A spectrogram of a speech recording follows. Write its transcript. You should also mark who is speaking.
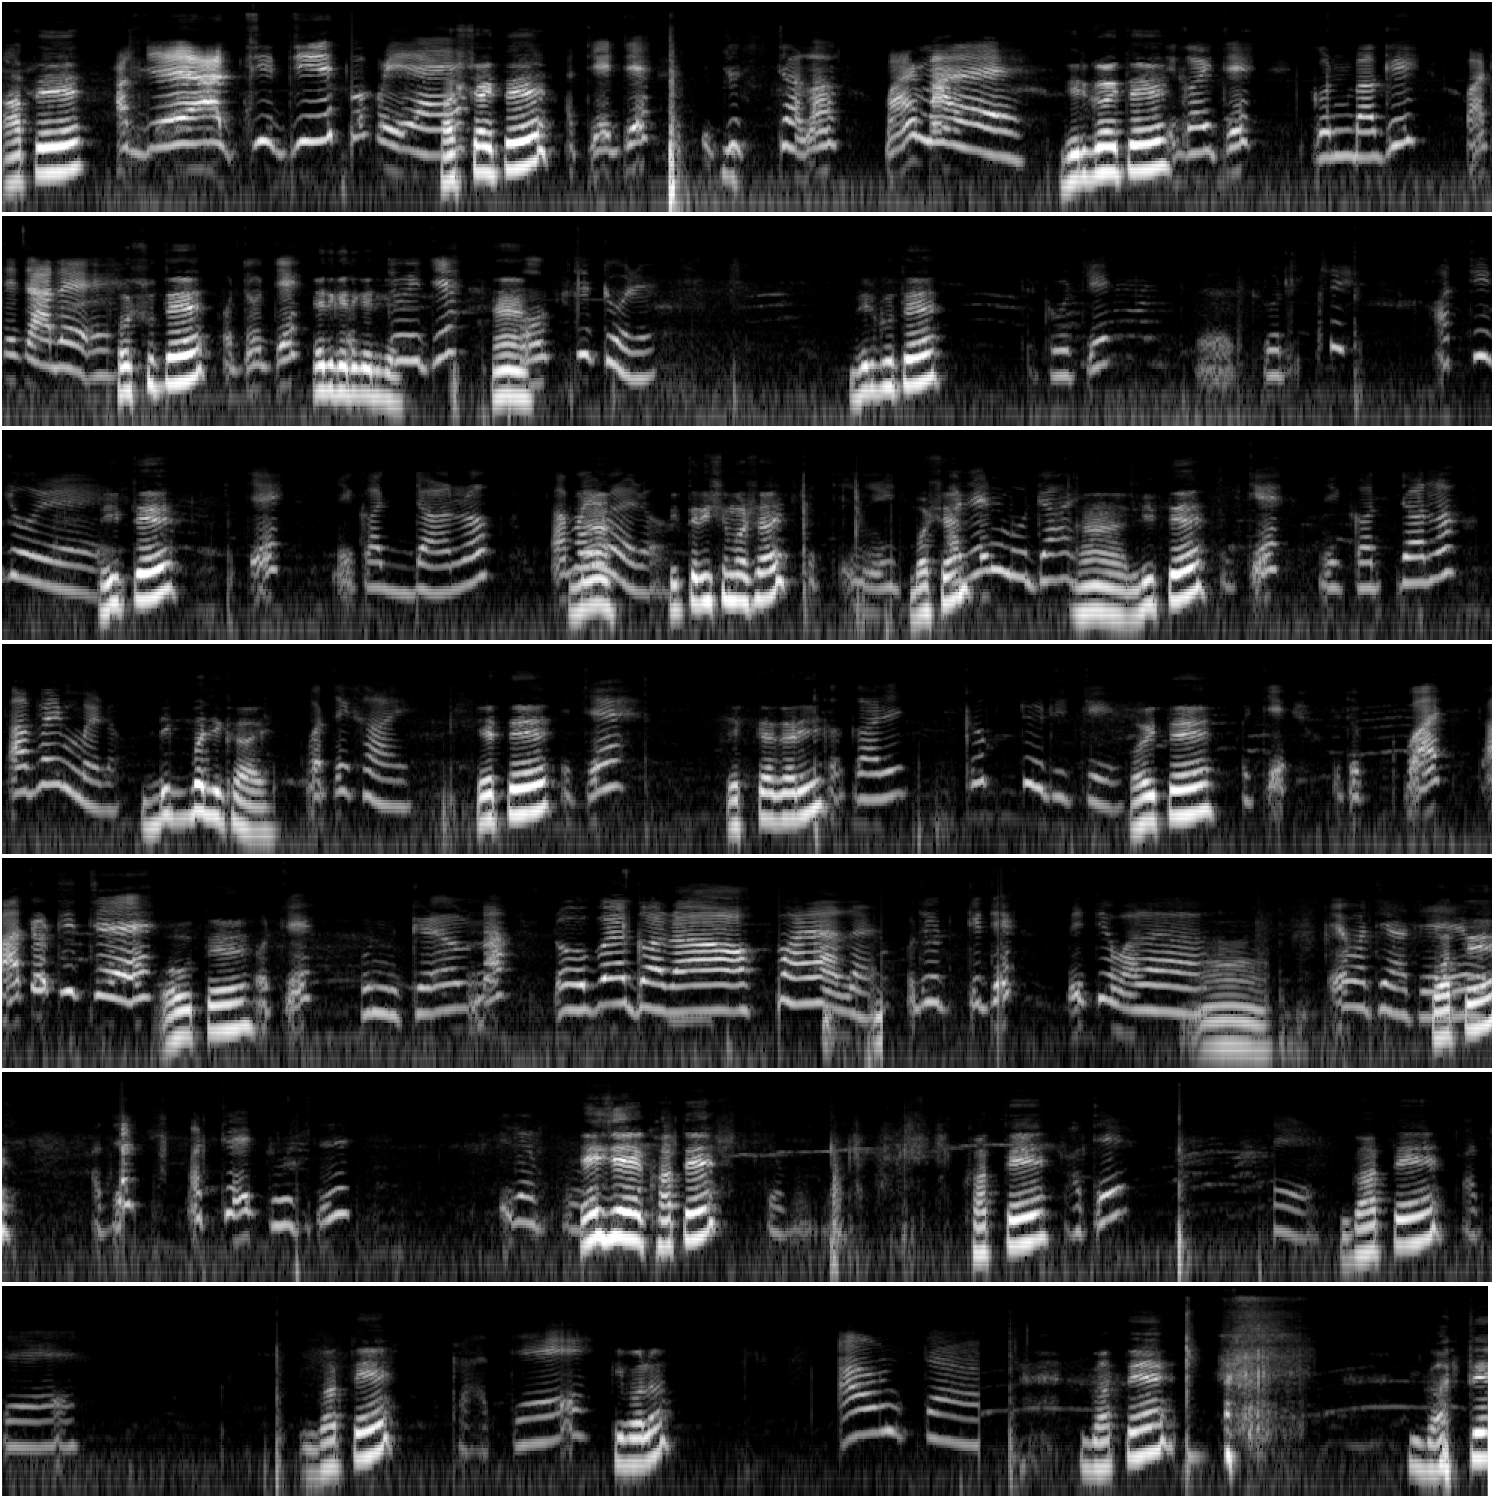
Speaker 1: আতে হর্ষাইতে
Speaker 2: আছি দি একটু চলো মার মারে
Speaker 1: দীর্ঘইতে
Speaker 2: ইগোইতে কোন বাকি পাতে যাবে
Speaker 1: হর্ষুতে এদিকে এদিকে এদিকে। হ্যাঁ। দীর্ঘতে?
Speaker 2: ধরে
Speaker 1: রিতে না রিতে ঋষি মশাই। বসেন। হ্যাঁ লিতে ডিগবাজি খায়। এতে এক্কা গাড়ি। হইতে
Speaker 2: ওতে
Speaker 1: কতে এই যে খতে খতে গতে গতে কি বলো? গতে গতে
